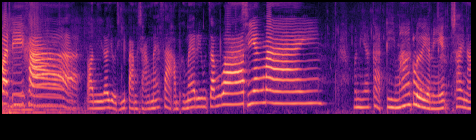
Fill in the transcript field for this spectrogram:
วัสดีค่ะ ตอนนี้เราอยู่ที่ปางช้างแม่สาอำเภอแม่ริมจังหวัดเชียงใหม่วันนี้อากาศดีมากเลยอันนี้ใช่นะ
